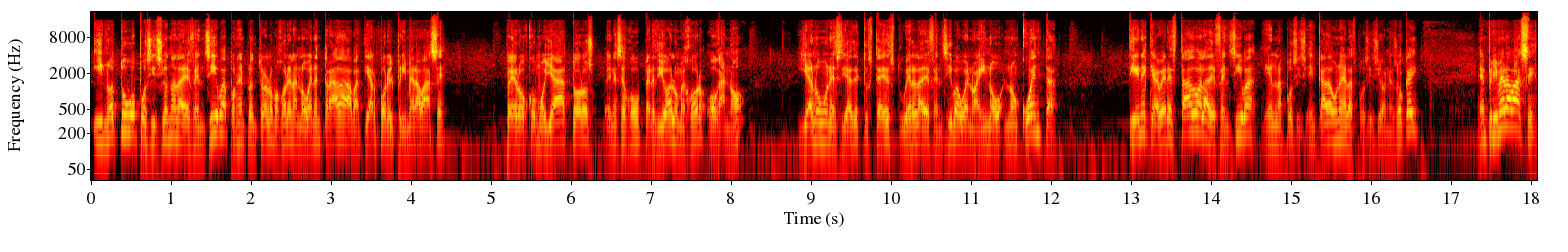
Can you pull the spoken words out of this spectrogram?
y no tuvo posición a la defensiva, por ejemplo, entró a lo mejor en la novena entrada a batear por el primera base, pero como ya Toros en ese juego perdió a lo mejor o ganó, ya no hubo necesidad de que usted estuviera a la defensiva, bueno, ahí no, no cuenta. Tiene que haber estado a la defensiva en, la en cada una de las posiciones, ¿ok? En primera base,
